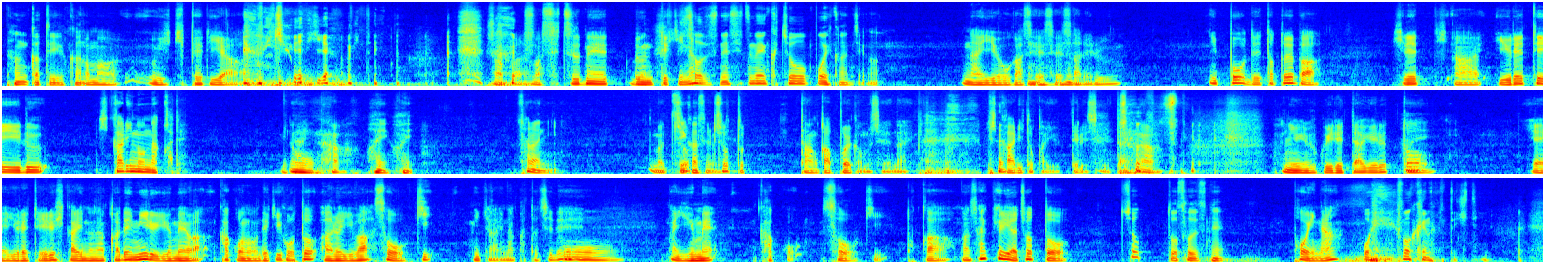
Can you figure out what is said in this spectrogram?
短歌というか、まあ、ウィキペディアウィキペディアみたいだから、まあ、説明文的な。なそうですね。説明口調っぽい感じが。内容が生成される。一方で、例えば、ひれあ揺れている光の中で、みたいな、はいはい。さらに、まあ、ちょ追加するみたいちょっと単価っぽいかもしれないみたいな。光とか言ってるしみたいな。入力入れてあげると、はい。えー揺れている光の中で見る夢は過去の出来事あるいは早期みたいな形で、まあ、夢過去早期とか、まあ、さっきよりはちょっとちょっとそうですね。ぽいな。ぽい、ぽくなってきて。いる。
